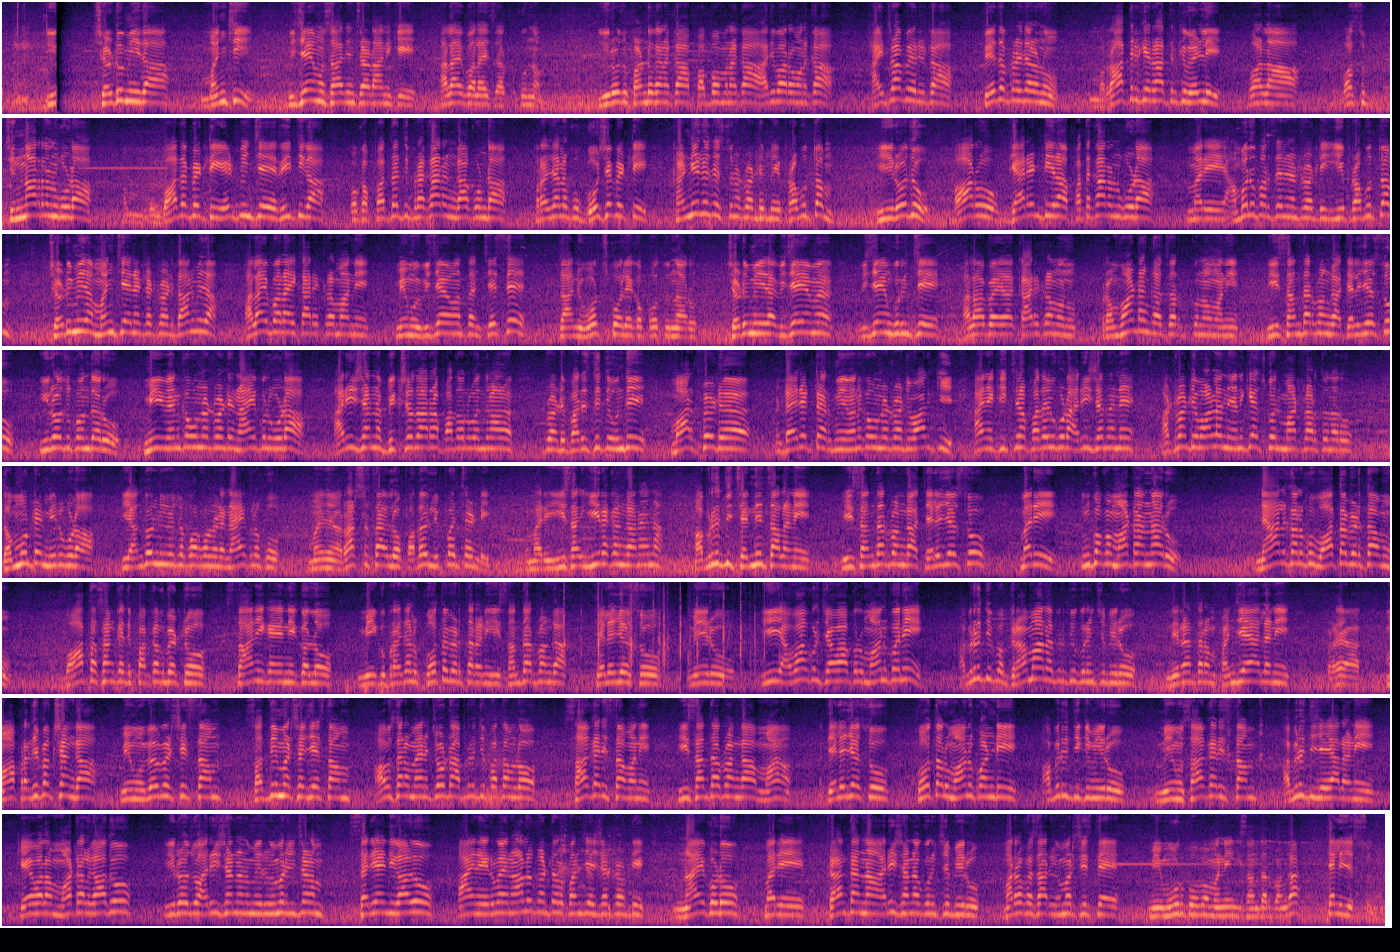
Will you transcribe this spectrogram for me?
చెడు మీద మంచి విజయం సాధించడానికి అలాయ్ బలాయ్ జరుపుకున్నాం. ఈరోజు పండుగనక పబ్బమనక ఆదివారం అనక హైదరాబాద్ పేద ప్రజలను రాత్రికి రాత్రికి వెళ్ళి వాళ్ళ వస్తు చిన్నారులను కూడా బాధపెట్టి ఏడ్పించే రీతిగా ఒక పద్ధతి ప్రకారం కాకుండా ప్రజలకు గోషపెట్టి కన్నీళ్ళు తెస్తున్నటువంటి మీ ప్రభుత్వం ఈరోజు ఆరు గ్యారంటీల పథకాలను కూడా మరి అమలు పరిచినటువంటి ఈ ప్రభుత్వం చెడు మీద మంచి అనేటటువంటి దాని మీద అలాయ్ బలాయ్ కార్యక్రమాన్ని మేము విజయవంతం చేస్తే దాన్ని ఓర్చుకోలేకపోతున్నారు. చెడు మీద విజయం విజయం గురించి అలాగే కార్యక్రమం బ్రహ్మాండంగా జరుపుకున్నామని ఈ సందర్భంగా తెలియజేస్తూ ఈరోజు కొందరు మీ వెనుక ఉన్నటువంటి నాయకులు కూడా హరీష్ అన్న భిక్ష ద్వారా పదవులు పొందినటువంటి పరిస్థితి ఉంది. మార్ఫెడ్ డైరెక్టర్ మీ వెనుక ఉన్నటువంటి వారికి ఆయనకి ఇచ్చిన పదవి కూడా హరీష్ అన్ననే. అటువంటి వాళ్ళని వెనకేసుకొని మాట్లాడుతున్నారు. దమ్ముంటే మీరు కూడా ఈ ఆందోళన నియోజకవర్గంలోని నాయకులకు మన రాష్ట్ర స్థాయిలో పదవులు ఇప్పించండి. మరి ఈ స- ఈ రకంగానైనా అభివృద్ధి చెందించాలని ఈ సందర్భంగా తెలియజేస్తూ మరి ఇంకొక మాట అన్నారు. నాలుకలకు వాత పెడతాము. వాత సంగతి పక్కకు పెట్టు. స్థానిక ఎన్నికల్లో మీకు ప్రజలు కోత పెడతారని ఈ సందర్భంగా తెలియజేస్తూ మీరు ఈ అవాకులు చవాకులు మానుకొని అభివృద్ధి గ్రామాల అభివృద్ధి గురించి మీరు నిరంతరం పనిచేయాలని ప్ర- మా ప్రతిపక్షంగా మేము విమర్శిస్తాం సద్విమర్శ చేస్తాం అవసరమైన చోట అభివృద్ధి పథంలో సహకరిస్తామని ఈ సందర్భంగా మా తెలియజేస్తూ కోతలు మానుకోండి. అభివృద్ధికి మీరు మేము సహకరిస్తాం. అభివృద్ధి చేయాలని కేవలం మాటలు కాదు ఈరోజు హరీష్ అన్నను మీరు విమర్శించడం సరి కాదు. ఆయన ఇరవై నాలుగు గంటలు పనిచేసేటువంటి నాయకుడు. మరి క్రాంతన్న హరీష్ అన్న గురించి మీరు మరొకసారి విమర్శిస్తే మీ మూర్ఖోపమని ఈ సందర్భంగా తెలియజేస్తుంది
